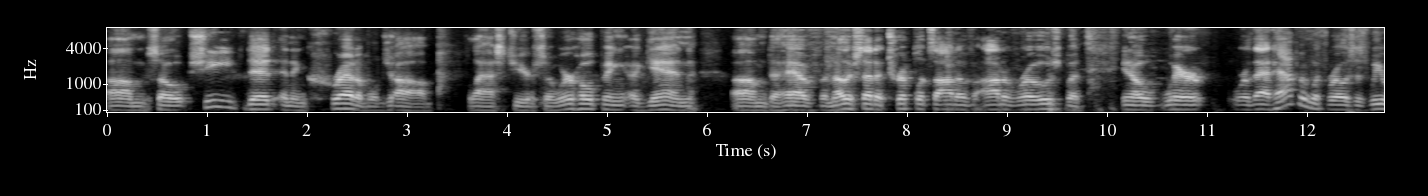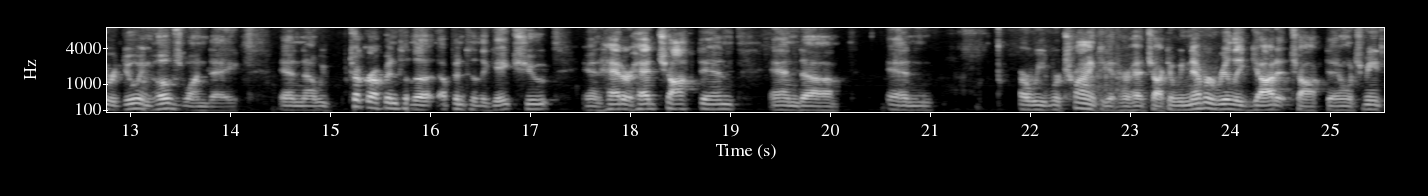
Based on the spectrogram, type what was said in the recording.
Um, so she did an incredible job last year. So we're hoping again um, to have another set of triplets out of out of Rose. But you know where where that happened with Rose is we were doing hooves one day, and uh, we took her up into the up into the gate chute and had her head chalked in, and uh, and or we were trying to get her head chalked in. We never really got it chalked in, which means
